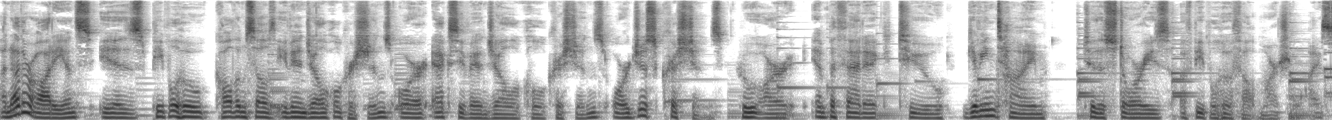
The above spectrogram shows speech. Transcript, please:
Another audience is people who call themselves evangelical Christians or ex evangelical Christians or just Christians who are empathetic to giving time to the stories of people who have felt marginalized.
